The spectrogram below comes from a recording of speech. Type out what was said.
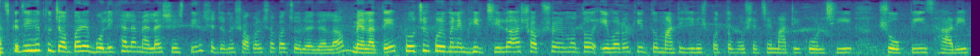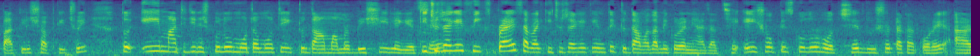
আজকে যেহেতু জব্বারে বলি খেলা মেলা শেষ দিন সেজন্য সকাল সকাল চলে গেলাম। মেলাতে প্রচুর পরিমাণে ভিড় ছিল আর সবসময়ের মতো এবারও কিন্তু মাটি জিনিসপত্র বসেছে মাটি কলসি শোপিস হাড়ি পাতিল সবকিছুই। তো এই মাটি জিনিসগুলো মোটামুটি একটু দাম আমার বেশি লেগেছে। কিছু জায়গায় ফিক্স প্রাইস আবার কিছু জায়গায় কিন্তু একটু দামাদামি করে নেওয়া যাচ্ছে। এই শোপিসগুলো হচ্ছে দুশো টাকা করে আর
